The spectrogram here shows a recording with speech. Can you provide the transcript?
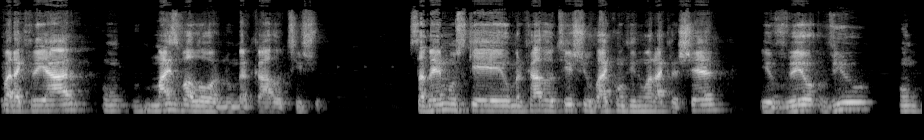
para criar um, mais valor no mercado tissue. Sabemos que o mercado tissue vai continuar a crescer e viu, viu, um,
